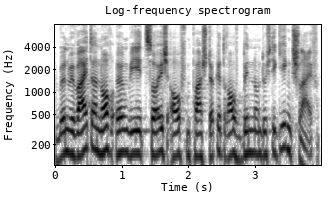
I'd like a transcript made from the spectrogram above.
Dann würden wir weiter noch irgendwie Zeug auf ein paar Stöcke draufbinden und durch die Gegend schleifen.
